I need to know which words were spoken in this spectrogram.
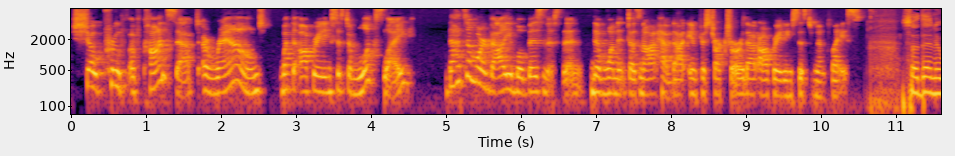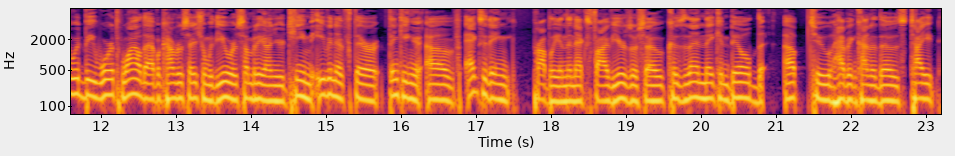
show proof of concept around what the operating system looks like that's a more valuable business than than one that does not have that infrastructure or that operating system in place. So then it would be worthwhile to have a conversation with you or somebody on your team, even if they're thinking of exiting probably in the next five years or so, because then they can build up to having kind of those tight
